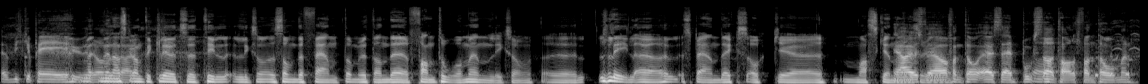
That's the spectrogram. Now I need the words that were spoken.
Micke P i Men, huvudrollen. men han ska inte klä ut sig till liksom som The Phantom utan det är Fantomen liksom. Uh, lila spandex och eh, masken. Ja, just så det. Ja, här, bokstavligt talat Fantomen.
